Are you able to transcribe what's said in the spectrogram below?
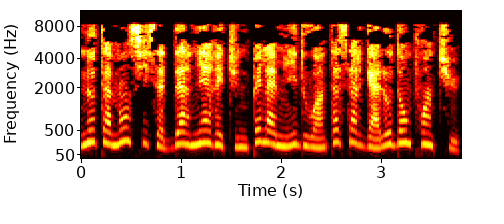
notamment si cette dernière est une pélamide ou un tassergal aux dents pointues.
